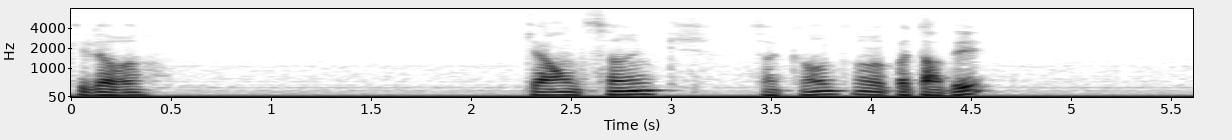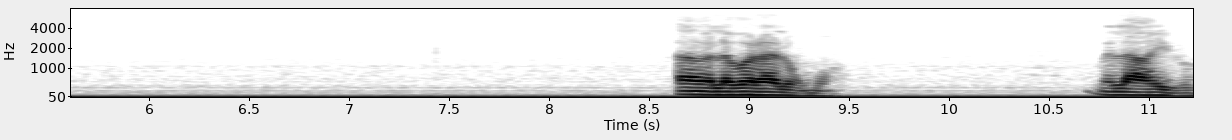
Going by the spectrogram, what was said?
Quelle heure 45, 50, on va pas tarder. Ah là voilà l'ombre. Elle arrive.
